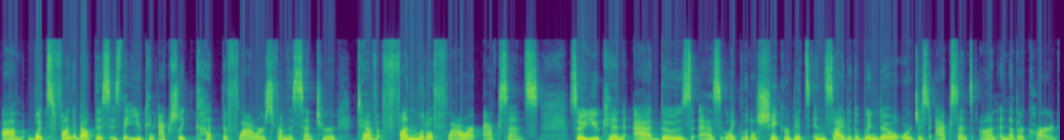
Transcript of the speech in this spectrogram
Um, what's fun about this is that you can actually cut the flowers from the center to have fun little flower accents. So you can add those as like little shaker bits inside of the window or just accents on another card.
